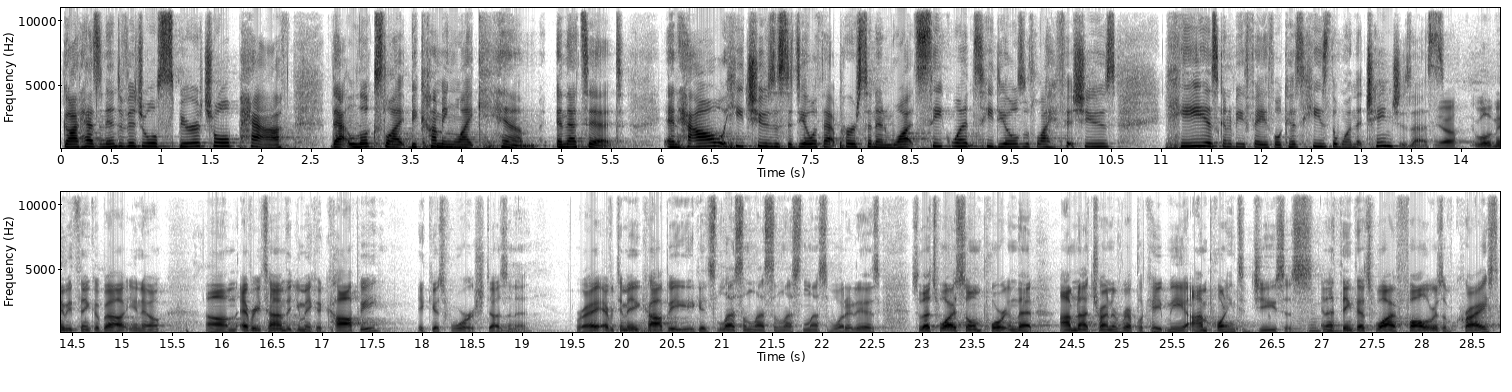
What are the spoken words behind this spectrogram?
God has an individual spiritual path that looks like becoming like Him, and that's it. And how He chooses to deal with that person and what sequence He deals with life issues, He is going to be faithful because He's the one that changes us. Yeah. Well, it made me think about, you know, um, every time that you make a copy, it gets worse, doesn't it? Right? Every time you make a copy, it gets less and less and less and less of what it is. So that's why it's so important that I'm not trying to replicate me, I'm pointing to Jesus. Mm-hmm. And I think that's why followers of Christ,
